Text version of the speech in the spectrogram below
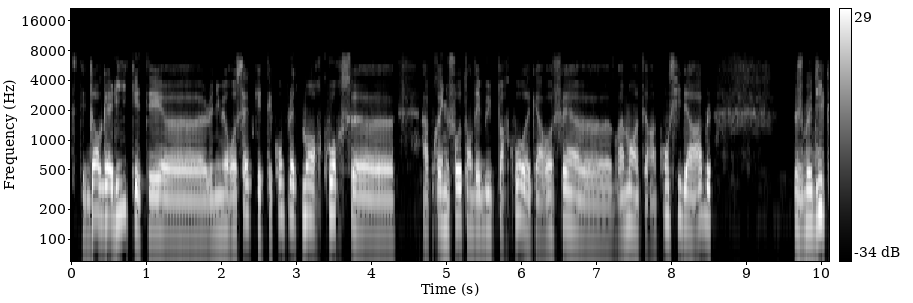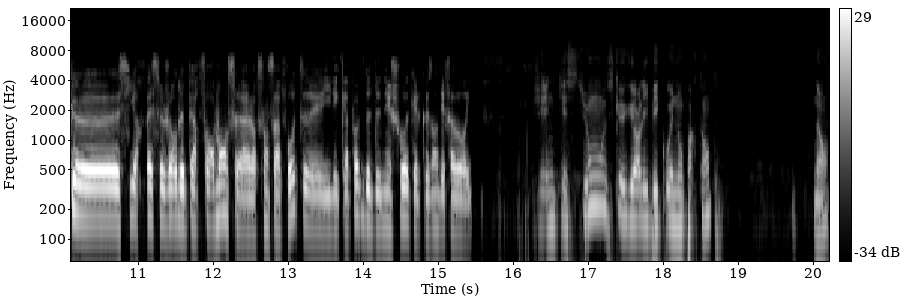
C'était Dorgali, qui était euh, le numéro 7, qui était complètement hors course euh, après une faute en début de parcours et qui a refait euh, vraiment un terrain considérable. Je me dis que s'il refait ce genre de performance, alors sans sa faute, il est capable de donner chaud à quelques-uns des favoris. J'ai une question. Est-ce que Girly Beko est non partante Non?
